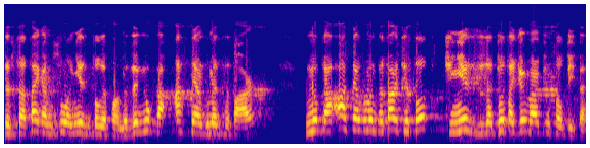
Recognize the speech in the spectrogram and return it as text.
sepse ata i kanë mësuar njerëzit në këtë formë dhe nuk ka asnjë argument fetar, nuk ka asnjë argument fetar që thotë që njerëzit duhet të agjërojnë me Arabinë Saudite.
